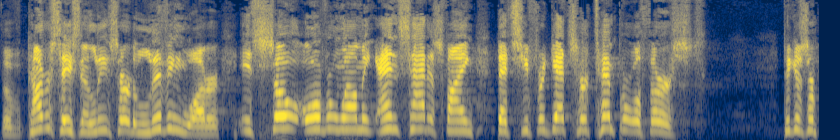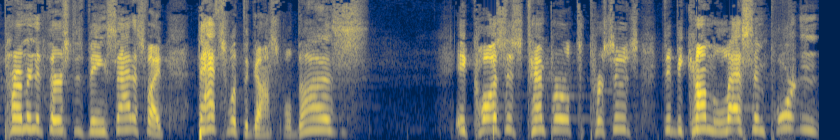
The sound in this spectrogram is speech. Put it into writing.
The conversation that leads her to living water is so overwhelming and satisfying that she forgets her temporal thirst because her permanent thirst is being satisfied. That's what the gospel does. It causes temporal pursuits to become less important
